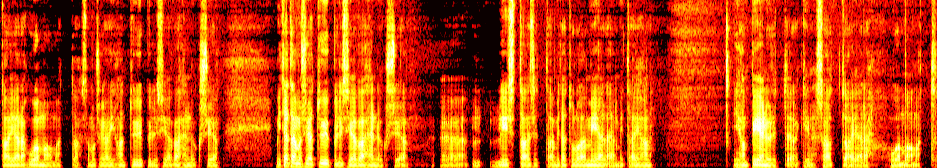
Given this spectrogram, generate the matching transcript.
tai jäädä huomaamatta semmoisia ihan tyypillisiä vähennyksiä. Mitä tämmöisiä tyypillisiä vähennyksiä listaisit tai mitä tulee mieleen, mitä ihan, ihan pienyrittäjälläkin saattaa jäädä huomaamatta?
